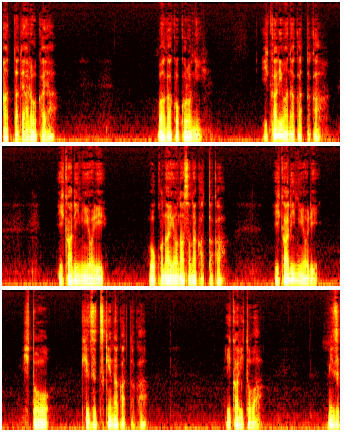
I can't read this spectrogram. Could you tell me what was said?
あったであろうかや。我が心に怒りはなかったか？怒りにより行いをなさなかったか？怒りにより人を傷つけなかったか？怒りとは自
